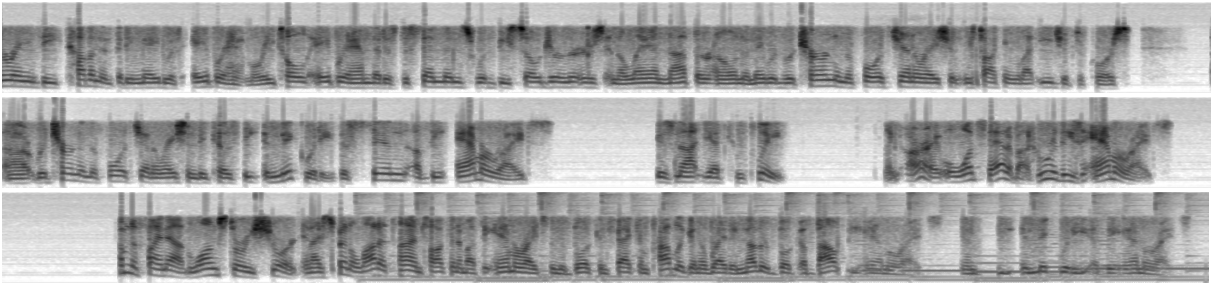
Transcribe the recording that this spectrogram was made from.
during the covenant that he made with Abraham, where he told Abraham that his descendants would be sojourners in a land not their own, and they would return in the fourth generation. He's talking about Egypt, of course. Uh, return in the fourth generation because the iniquity, the sin of the Amorites, is not yet complete. Like, all right, well, what's that about? Who are these Amorites? Come to find out, long story short, and I spent a lot of time talking about the Amorites in the book. In fact, I'm probably going to write another book about the Amorites and the iniquity of the Amorites.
